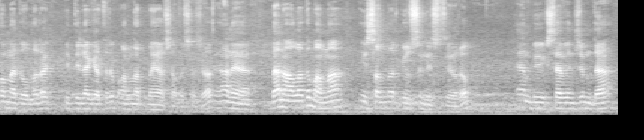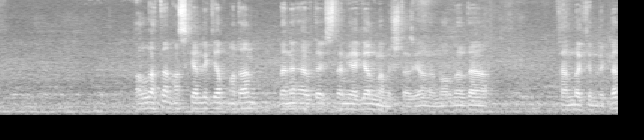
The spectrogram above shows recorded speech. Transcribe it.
komedi olarak bir dile getirip anlatmaya çalışacağız. Yani ben ağladım ama insanlar gülsün istiyorum. En büyük sevincim de Allah'tan askerlik yapmadan beni evde istemeye gelmemişler. Yani normalde pembe kimlikler.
